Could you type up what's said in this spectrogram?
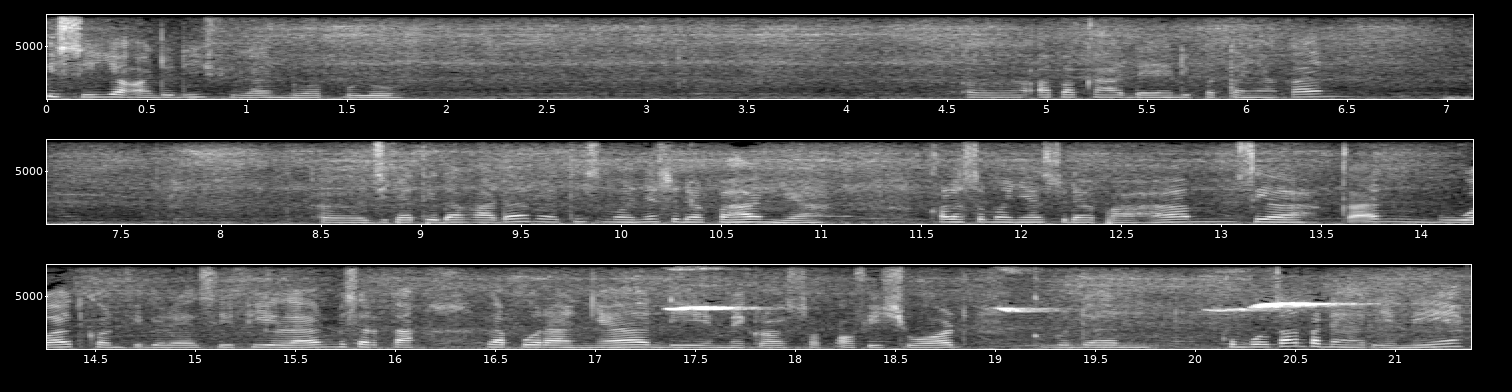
PC yang ada di VLAN 20 uh, apakah ada yang dipertanyakan uh, jika tidak ada berarti semuanya sudah paham ya kalau semuanya sudah paham, silahkan buat konfigurasi VLAN beserta laporannya di Microsoft Office Word. Kemudian kumpulkan pada hari ini.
